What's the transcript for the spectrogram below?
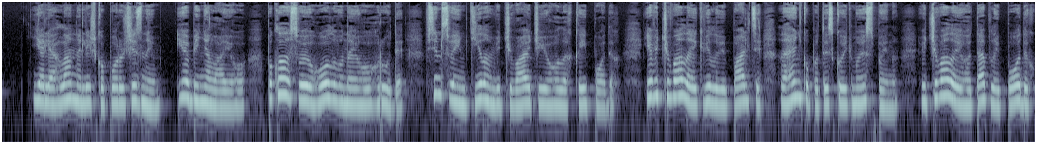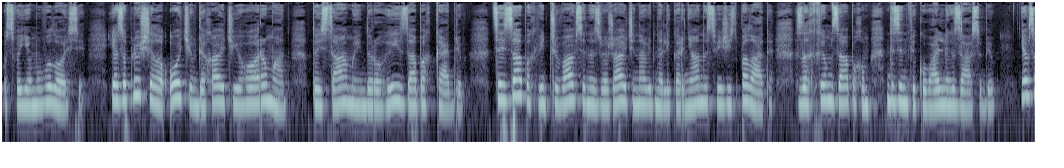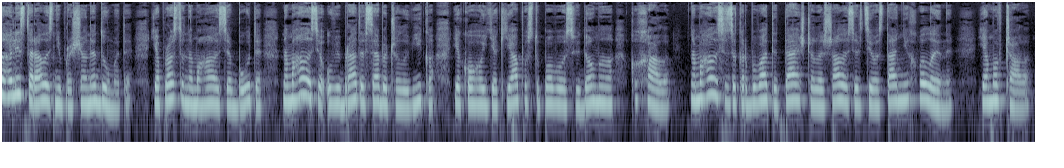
Я лягла на ліжко поруч із ним, і обійняла його, поклала свою голову на його груди, всім своїм тілом відчуваючи його легкий подих. Я відчувала, як вілові пальці легенько потискують мою спину, відчувала його теплий подих у своєму волосі. Я заплющила очі, вдихаючи його аромат, той самий дорогий запах кедрів. Цей запах відчувався, незважаючи навіть на лікарняну свіжість палати, з легким запахом дезінфікувальних засобів. Я взагалі старалась ні про що не думати. Я просто намагалася бути, намагалася увібрати в себе чоловіка, якого, як я поступово усвідомила, кохала, намагалася закарбувати те, що лишалося в ці останні хвилини. Я мовчала.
